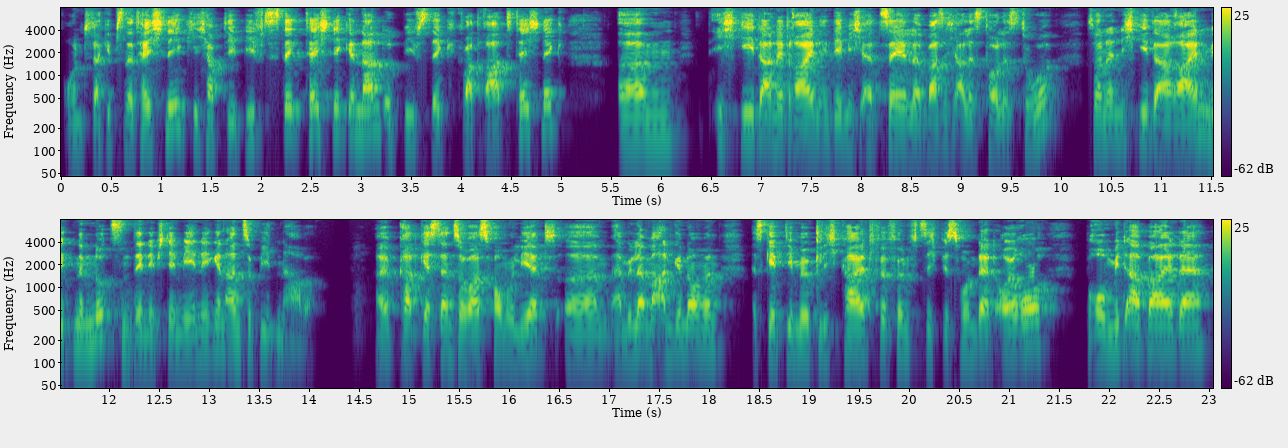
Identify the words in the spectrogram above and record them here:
Und da gibt es eine Technik, ich habe die Beefsteak-Technik genannt und Beefsteak-Quadrat-Technik. Ähm, ich gehe da nicht rein, indem ich erzähle, was ich alles Tolles tue, sondern ich gehe da rein mit einem Nutzen, den ich demjenigen anzubieten habe. Ich habe gerade gestern sowas formuliert, ähm, Herr Müller, mal angenommen, es gibt die Möglichkeit für 50 bis 100 Euro pro Mitarbeiter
